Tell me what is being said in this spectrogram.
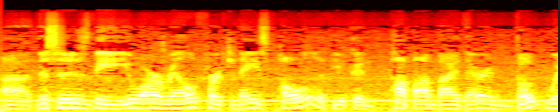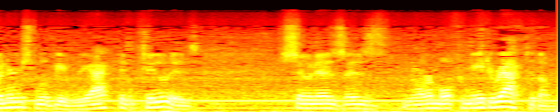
Uh, this is the URL for today's poll. If you could pop on by there and vote, winners will be reacted to as soon as is normal for me to react to them,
